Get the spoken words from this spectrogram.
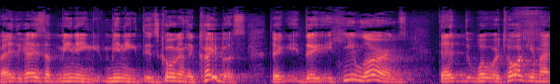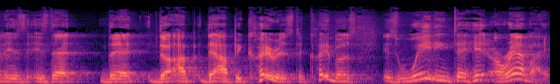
Right? The guy is meaning meaning it's going on the kaibus. The, the, he learns that what we're talking about is is that that the the apikoris, the kaibus, is waiting to hit a rabbi.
